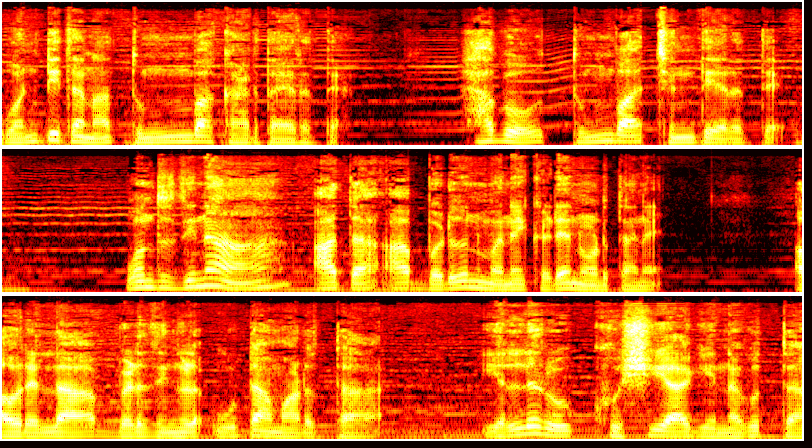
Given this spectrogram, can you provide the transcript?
ಒಂಟಿತನ ತುಂಬ ಕಾಡ್ತಾ ಇರುತ್ತೆ. ಹಾಗೂ ತುಂಬ ಚಿಂತೆ ಇರುತ್ತೆ. ಒಂದು ದಿನ ಆತ ಆ ಬಡವನ ಮನೆ ಕಡೆ ನೋಡ್ತಾನೆ. ಅವರೆಲ್ಲ ಬೆಳದಿಂಗಳ ಊಟ ಮಾಡುತ್ತಾ, ಎಲ್ಲರೂ ಖುಷಿಯಾಗಿ ನಗುತ್ತಾ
